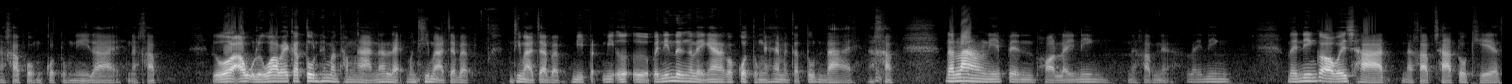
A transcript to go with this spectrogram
นะครับผมกดตรงนี้ได้นะครับ หรือว่าเอาหรือว่าไว้กระตุ้นให้มันทำงานนั่นแหละบางทีมันอาจจะแบบบางทีมันอาจจะแบบมีมีเออเออไปนิดนึงอะไรเงี้ยก็กดตรงนี้ให้มันกระตุ้นได้นะครับ ด้านล่างตรงนี้เป็นพอร์ต Lightning นะครับเนี่ย Lightning Lightning ก็เอาไว้ชาร์จนะครับชาร์จตัวเคส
